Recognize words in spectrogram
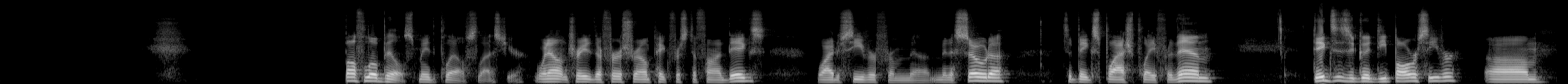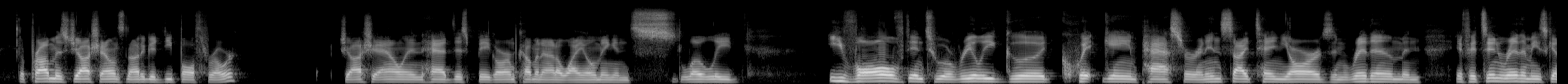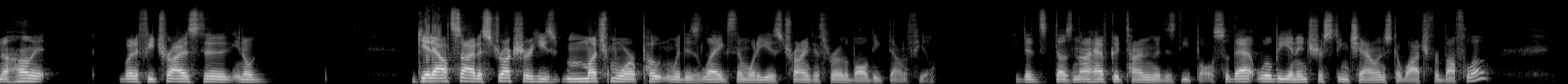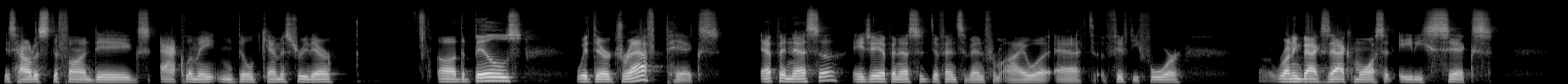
Buffalo Bills made the playoffs last year. Went out and traded their first round pick for Stefon Diggs, wide receiver from uh, Minnesota. It's a big splash play for them. Diggs is a good deep ball receiver. Um, the problem is Josh Allen's not a good deep ball thrower. Josh Allen had this big arm coming out of Wyoming and slowly evolved into a really good quick game passer and inside 10 yards and rhythm and if it's in rhythm he's going to hum it but if he tries to you know get outside of structure he's much more potent with his legs than what he is trying to throw the ball deep down the field he does, does not have good timing with his deep ball. So that will be an interesting challenge to watch for Buffalo. Is how does Stefon Diggs acclimate and build chemistry there? Uh, the Bills, with their draft picks, Epenesa, AJ Epenesa, defensive end from Iowa at 54, uh, running back Zach Moss at 86,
